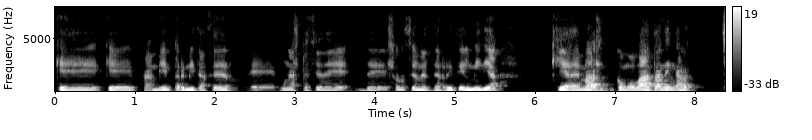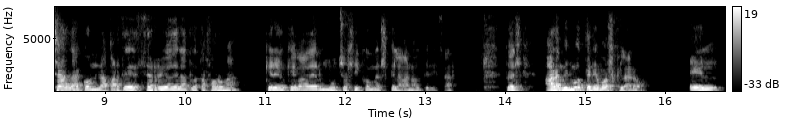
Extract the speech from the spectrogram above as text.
que, también permite hacer eh, una especie de, soluciones de retail media, que además, como va tan enganchada con la parte de CRO de la plataforma, creo que va a haber muchos e-commerce que la van a utilizar. Entonces, ahora mismo tenemos claro, el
